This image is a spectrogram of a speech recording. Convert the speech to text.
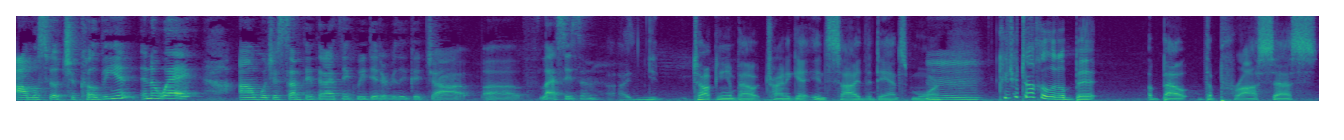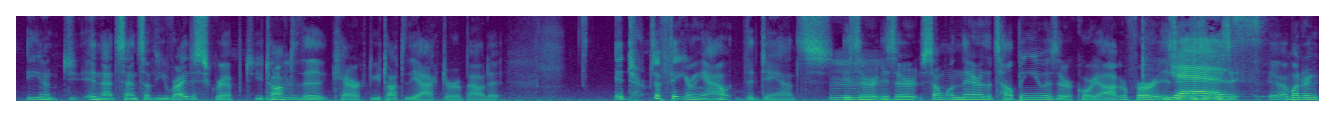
almost feel Chekhovian in a way um, which is something that I think we did a really good job of last season you talking about trying to get inside the dance more. Hmm. Could you talk a little bit about the process? You know, in that sense of you write a script, you talk Mm-hmm. to the character, you talk to the actor about it. In terms of figuring out the dance, is there Hmm. there someone there that's helping you? Is there a choreographer? Is it, is Yes. it, is it? I'm wondering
